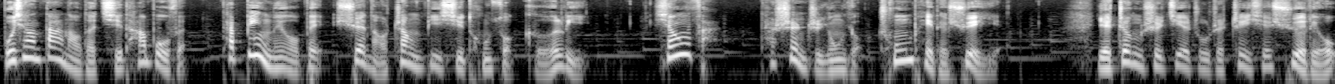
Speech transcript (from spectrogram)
不像大脑的其他部分，它并没有被血脑障壁系统所隔离，相反，它甚至拥有充沛的血液。也正是借助着这些血流，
